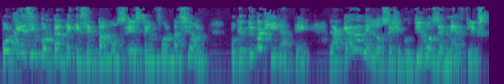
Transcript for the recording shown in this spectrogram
¿Por qué es importante que sepamos esta información? Porque tú imagínate la cara de los ejecutivos de Netflix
